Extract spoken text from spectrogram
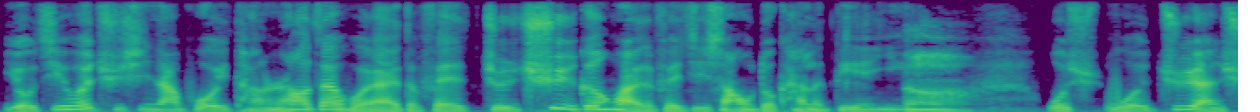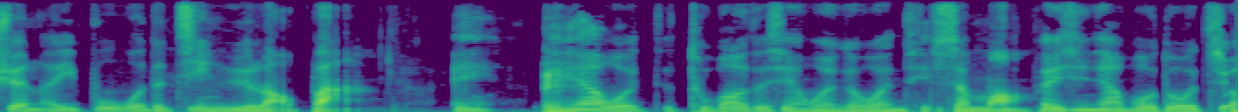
有机会去新加坡一趟，然后再回来的飞，就是去跟回来的飞机上，我都看了电影。我我居然选了一部《我的金鱼老爸》。哎。等一下，我土包子先问一个问题：什么？飞新加坡多久？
